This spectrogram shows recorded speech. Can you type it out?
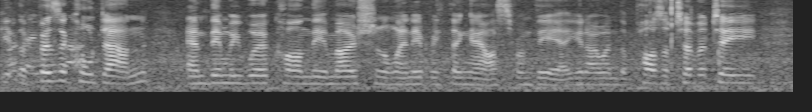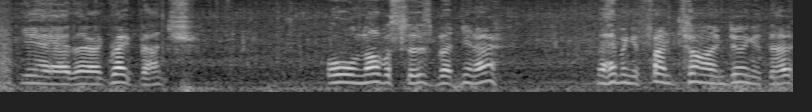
get the Okay, physical done, and then we work on the emotional and everything else from there, you know, and the positivity. Yeah, they're a great bunch. All novices, but you know, they're having a fun time doing it though.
